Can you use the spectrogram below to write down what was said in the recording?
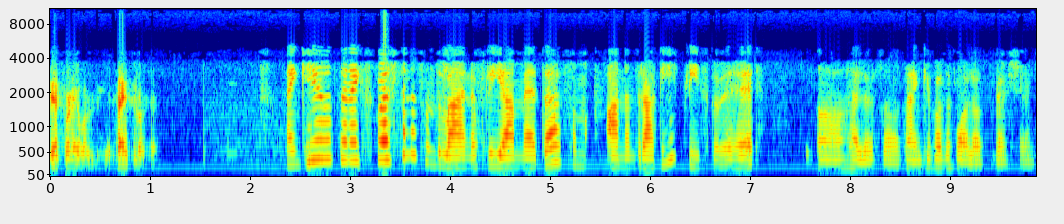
That's what I wanted to hear. Thanks a lot, sir. Thank you. The next question is on the line of Riya Mehta from Anand Rathi. Please go ahead. Uh, hello, sir. Thank you for the follow-up question.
